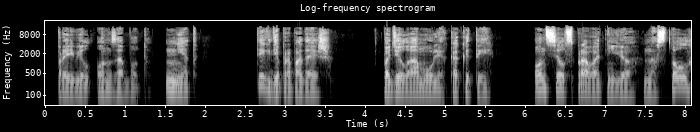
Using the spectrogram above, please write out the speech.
— проявил он заботу. «Нет. Ты где пропадаешь?» «По делам, Уля, как и ты». Он сел справа от нее на стол,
